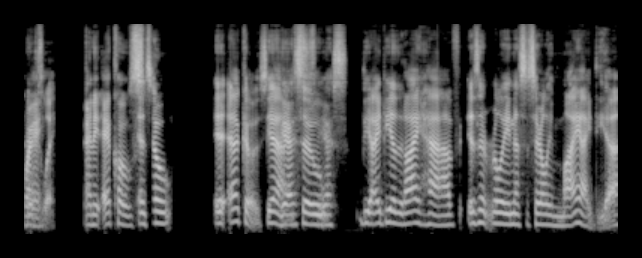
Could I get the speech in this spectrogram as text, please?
Right. hopefully. And it echoes. And so it echoes. Yeah. Yes. So yes. the idea that I have isn't really necessarily my idea.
